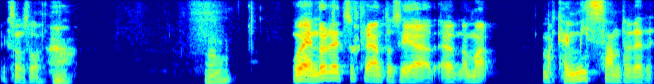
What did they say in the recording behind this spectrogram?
Liksom så. Ja. Och ändå rätt så fränt att se att eh, om man, man kan ju misshandla det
